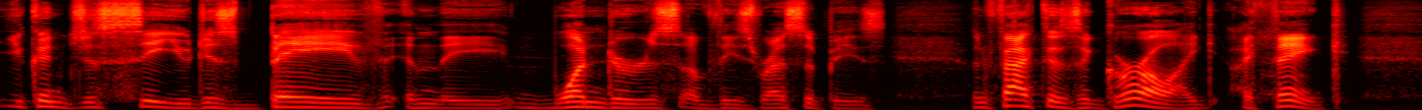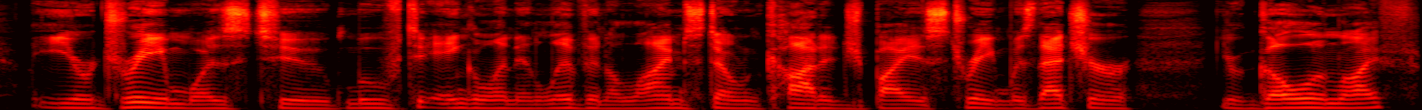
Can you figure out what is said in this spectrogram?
you can just see, you just bathe in the wonders of these recipes. In fact, as a girl, I, I think, your dream was to move to England and live in a limestone cottage by a stream. Was that your your goal in life?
